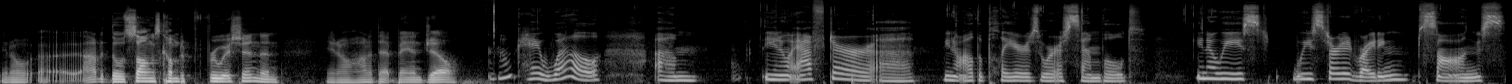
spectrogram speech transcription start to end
you know, uh, how did those songs come to fruition, and you know, how did that band gel? Okay, well, um, you know, after uh, you know all the players were assembled, you know, we we started writing songs.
